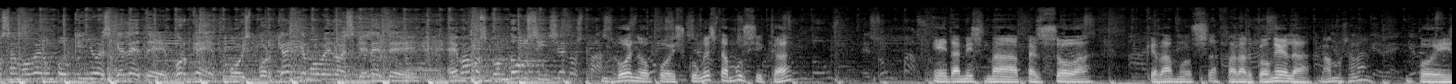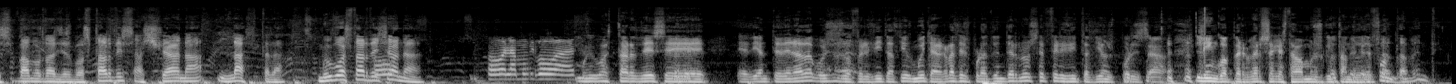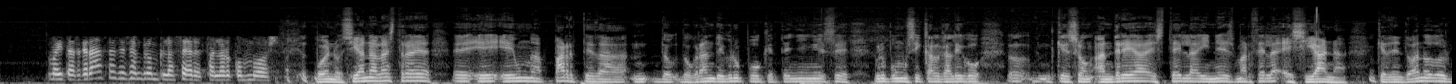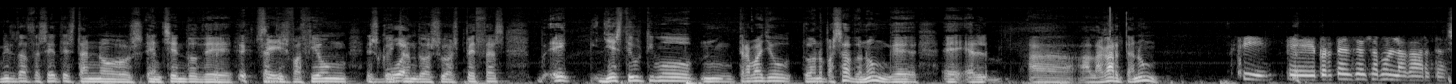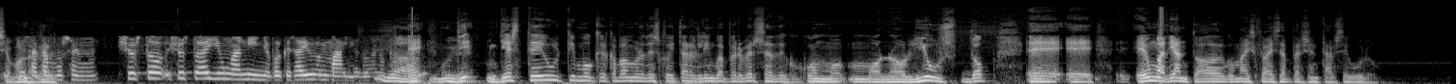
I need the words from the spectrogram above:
vamos a mover un pouquiño o esquelete. Por qué? Pois porque hai que mover o esquelete. E vamos con dous sinxelos pasos. Bueno, pois con esta música é da mesma persoa que vamos a falar con ela. Vamos alá. Pois vamos darlles boas tardes a Xana Lastra. Moi boas tardes. Oh. Xana. Hola, moi boas. Moi boas tardes. Eh, E diante de nada, pois pues, eso, felicitacións, moitas gracias por atendernos e felicitacións por esa lingua perversa que estábamos escutando de fondo. Exactamente. Moitas grazas, é sempre un placer falar con vos. Bueno, Xiana Lastra é, é, é unha parte da, do, do grande grupo que teñen ese grupo musical galego eh, que son Andrea, Estela, Inés, Marcela e Xiana, que dentro do ano 2017 están nos enchendo de satisfacción sí. escoitando bueno. as súas pezas. E, e este último mm, traballo do ano pasado, non? E, e, eh, el, a, a Lagarta, non? Sí, eh, pertence a Xabón Lagarta. Xamón Lagarta. Sacamos en, xusto, xusto hai un aniño, porque saiu en maio do ano ah, eh, e, e este último que acabamos de escoitar, Lingua Perversa, de, con Monolius Dop, eh, eh, é un adianto algo máis que vais a presentar, seguro.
